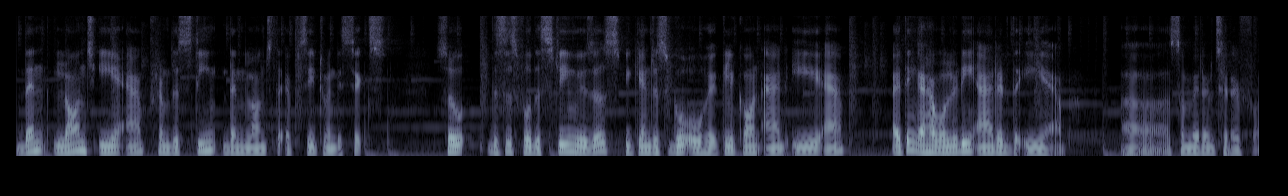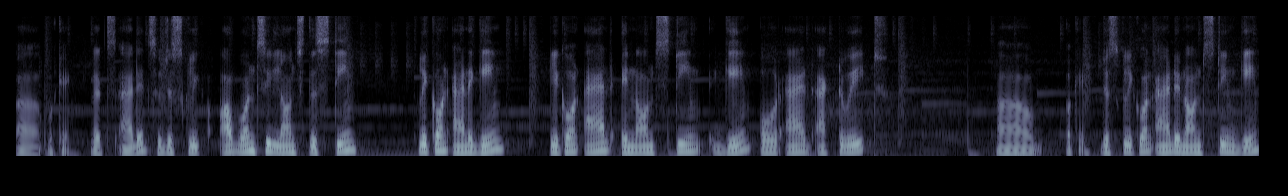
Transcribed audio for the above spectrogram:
Then launch EA app from the Steam, then launch the FC26. So this is for the Steam users. You can just go over here, click on add EA app I think I have already added the E app. Uh, somewhere else if uh, okay let's add it. So just click uh, once you launch the steam click on add a game. Click on add a non-steam game or add activate. Uh, okay just click on add a non-steam game.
